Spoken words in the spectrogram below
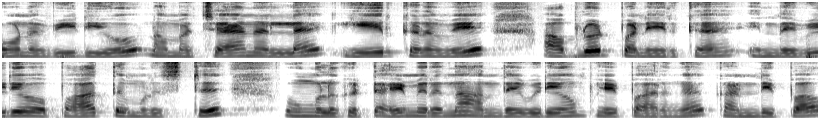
போன வீடியோ நம்ம சேனலில் ஏற்கனவே அப்லோட் பண்ணியிருக்கேன். இந்த வீடியோவை பார்த்து முடிச்சுட்டு உங்களுக்கு டைம் இருந்தால் அந்த வீடியோவும் போய் பாருங்கள் கண்டிப்பாக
